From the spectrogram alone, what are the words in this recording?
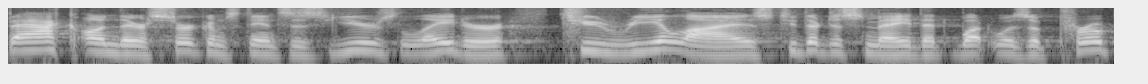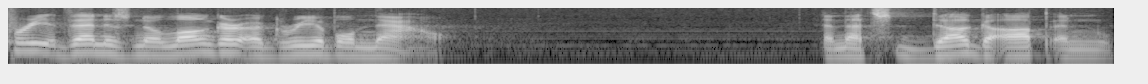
back on their circumstances years later to realize to their dismay that what was appropriate then is no longer agreeable now. And that's dug up and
